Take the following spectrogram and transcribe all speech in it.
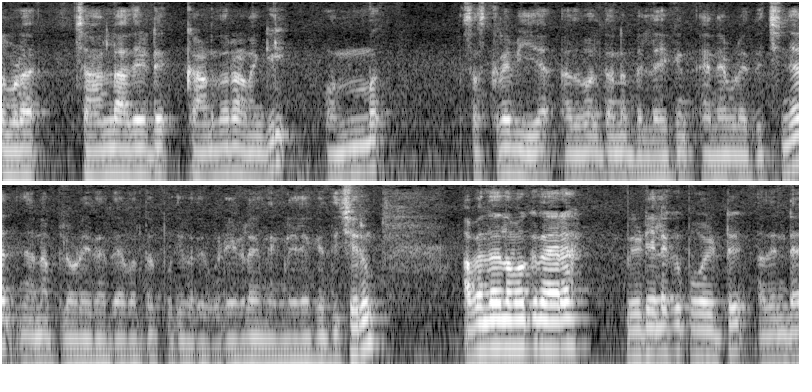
നമ്മുടെ ചാനൽ ആദ്യമായിട്ട് കാണുന്നവരാണെങ്കിൽ ഒന്ന് സബ്സ്ക്രൈബ് ചെയ്യുക അതുപോലെ തന്നെ ബെല്ലൈക്കൻ എനേബിൾ എത്തിച്ചു കഴിഞ്ഞാൽ ഞാൻ അപ്ലോഡ് ചെയ്യുന്ന അതേപോലത്തെ പുതിയ പുതിയ വീഡിയോകളെ നിങ്ങളിലേക്ക് എത്തിച്ചേരും അപ്പോൾ എന്തായാലും നമുക്ക് നേരെ വീഡിയോയിലേക്ക് പോയിട്ട് അതിന്റെ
